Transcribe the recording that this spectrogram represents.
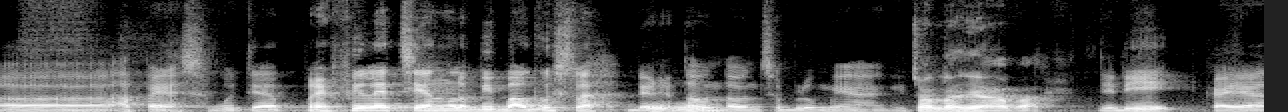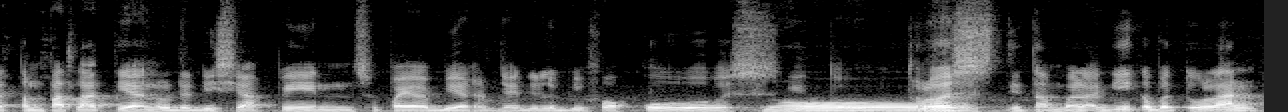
eh, apa ya sebutnya privilege yang lebih bagus lah dari tahun-tahun sebelumnya gitu. Contohnya apa? Jadi kayak tempat latihan udah disiapin supaya biar jadi lebih fokus gitu. Oh. Terus ditambah lagi kebetulan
